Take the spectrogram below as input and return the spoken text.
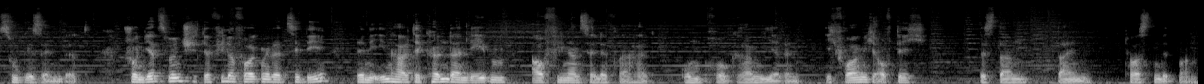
zugesendet. Schon jetzt wünsche ich dir viel Erfolg mit der CD, denn die Inhalte können dein Leben auf finanzielle Freiheit umprogrammieren. Ich freue mich auf dich. Bis dann, dein Thorsten Wittmann.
